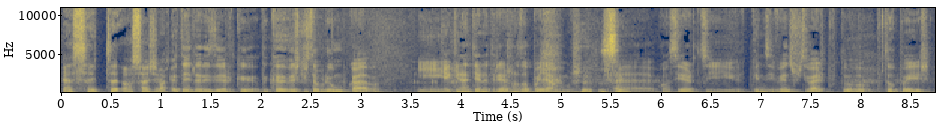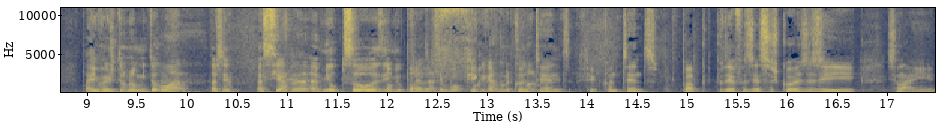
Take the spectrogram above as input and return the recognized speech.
Aceita, ou seja, Eu tento a dizer que cada vez que isto abriu um bocado, e aqui na Antena 3 nós apoiamos Sim. eh, concertos e pequenos eventos, festivais por todo, por todo o país, pá, eu vejo o teu nome em todo lado. Estás sempre associado a, mil pessoas e a mil Opa, projetos. Estás sempre o fico Ricardo contente, fico contente pá, por poder fazer essas coisas e, sei lá, e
